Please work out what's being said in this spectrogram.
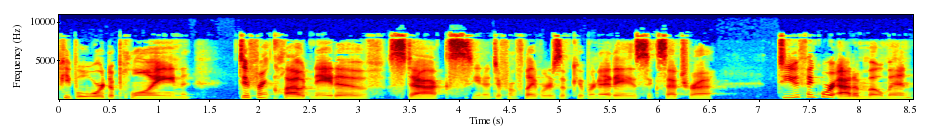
people were deploying different cloud native stacks, you know, different flavors of Kubernetes, etc. Do you think we're at a moment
